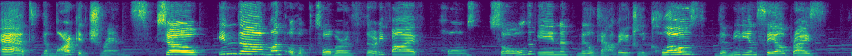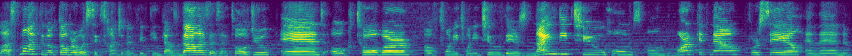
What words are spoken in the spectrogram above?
at the market trends. So in the month of October, 35 homes sold in Middletown. They actually closed the median sale price last month in October was $615,000 as I told you. And October of 2022 there's 92 homes on the market now for sale. And then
